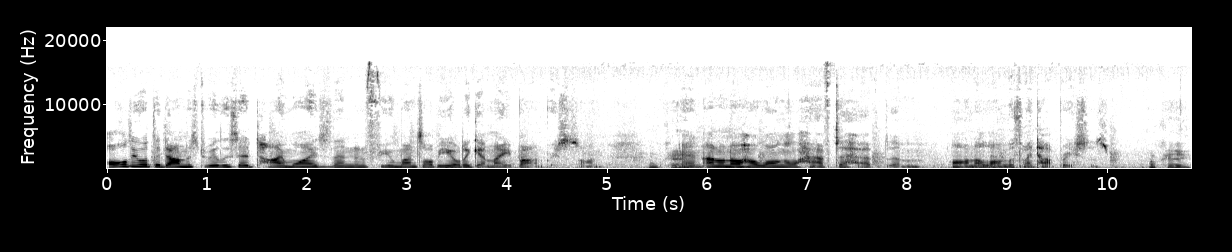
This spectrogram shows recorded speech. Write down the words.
all the orthodontist really said time-wise then in a few months I'll be able to get my bottom braces on. Okay. And I don't know how long I'll have to have them on along with my top braces. Okay.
